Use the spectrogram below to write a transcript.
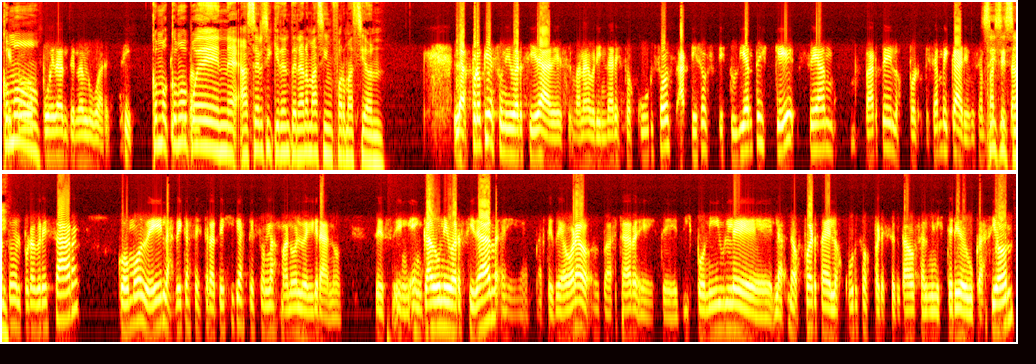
¿Cómo? que puedan tener lugar. Sí. ¿Cómo, cómo pueden hacer si quieren tener más información? Las propias universidades van a brindar estos cursos a aquellos estudiantes que sean parte de los, que sean becarios, que sean parte tanto del Progresar como de las becas estratégicas que son las Manuel Belgrano. Entonces, en, cada universidad, eh, a partir de ahora, va a estar este, disponible la, oferta de los cursos presentados al Ministerio de Educación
